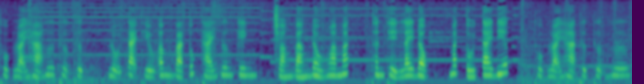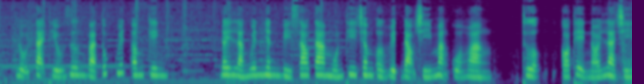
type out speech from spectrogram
thuộc loại hạ hư thượng thực, lỗi tại thiếu âm và túc thái dương kinh, choáng váng đầu hoa mắt, thân thể lay động, mắt tối tai điếc, thuộc loại hạ thực thượng hư, lỗi tại thiếu dương và túc quyết âm kinh. Đây là nguyên nhân vì sao ta muốn thi châm ở huyệt đạo trí mạng của Hoàng thượng, có thể nói là trí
